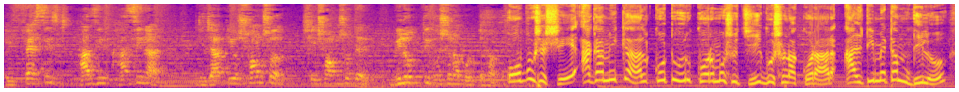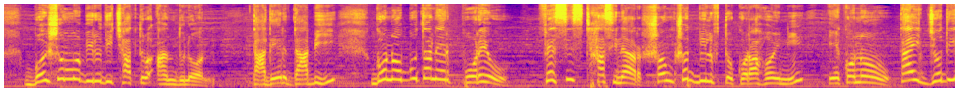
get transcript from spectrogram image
এই ফ্যাসিস্ট হাসি- হাসিনার জাতীয় সংসদ, সেই সংসদের বিলুপ্তি ঘোষণা করতে হবে। অবশেষে আগামীকাল কঠোর কর্মসূচি ঘোষণা করার আলটিমেটাম দিল বৈষম্য বিরোধী ছাত্র আন্দোলন। তাদের দাবি, গণ অভ্যুত্থানের পরেও ফেসিস্ট হাসিনার সংসদ বিলুপ্ত করা হয়নি এখনও। তাই যদি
